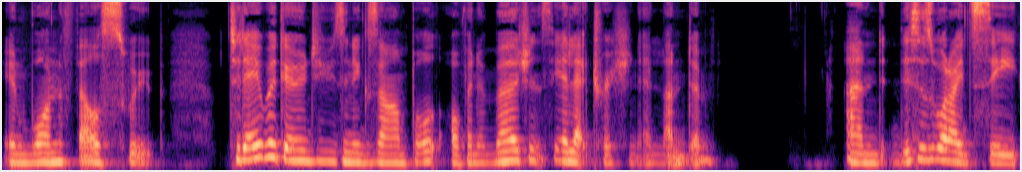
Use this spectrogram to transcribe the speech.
in one fell swoop. Today, we're going to use an example of an emergency electrician in London. And this is what I'd see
